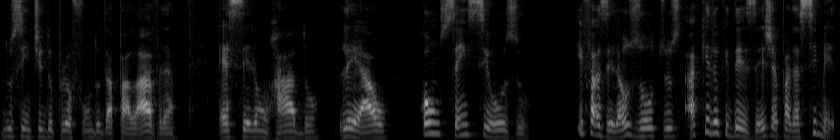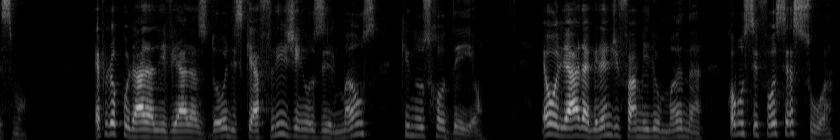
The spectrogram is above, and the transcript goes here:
no sentido profundo da palavra, é ser honrado, leal, consciencioso e fazer aos outros aquilo que deseja para si mesmo. É procurar aliviar as dores que afligem os irmãos que nos rodeiam é olhar a grande família humana como se fosse a sua,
